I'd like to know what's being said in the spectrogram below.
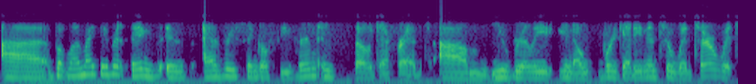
uh, but one of my favorite things is every single season is so different. Um, you really, you know, we're getting into winter, which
